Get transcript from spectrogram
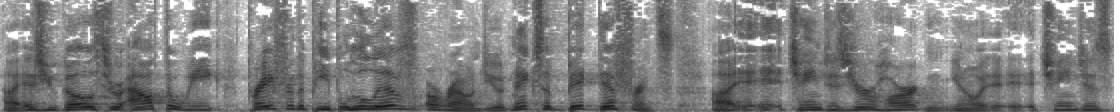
uh, as you go throughout the week, pray for the people who live around you. It makes a big difference. Uh, it, it changes your heart and, you know, it, it changes,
